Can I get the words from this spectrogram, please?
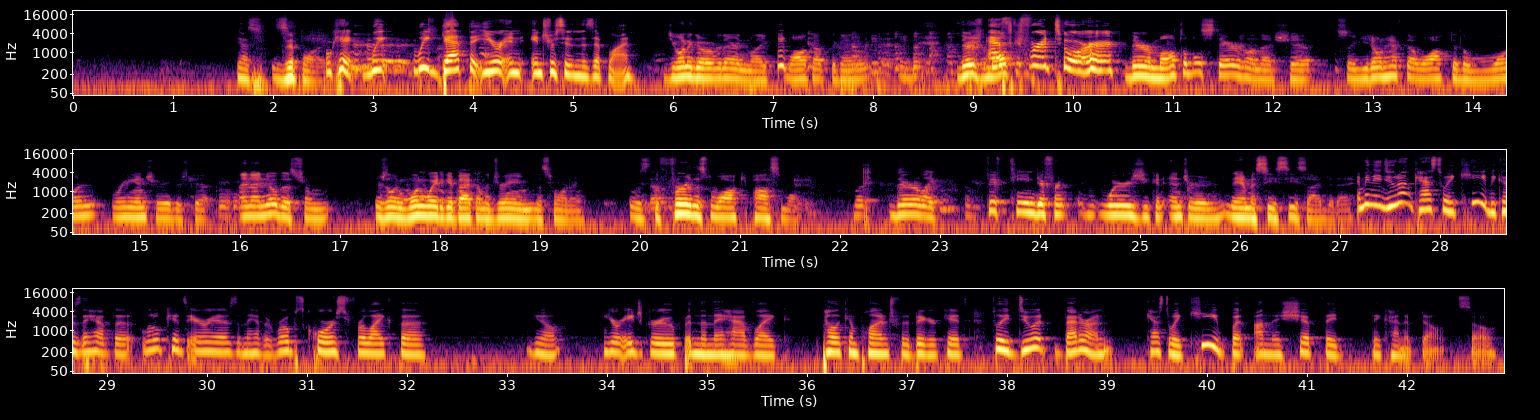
yes, zip line. Okay, we we get that you're in, interested in the zip line. Do you want to go over there and like walk up the game? There's Ask multi- for a tour. there are multiple stairs on that ship, so you don't have to walk to the one re-entry of the ship. And I know this from there's only one way to get back on the Dream this morning. It was the furthest walk possible. But there are like 15 different ways you can enter the MSC Seaside today. I mean, they do it on Castaway Cay because they have the little kids areas and they have the ropes course for like the, you know, your age group, and then they have like Pelican Plunge for the bigger kids. So they do it better on Castaway Cay, but on the ship they they kind of don't. So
